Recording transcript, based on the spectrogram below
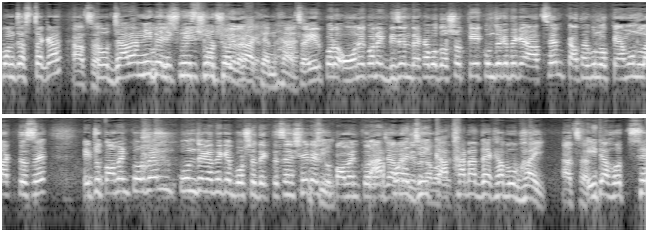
পঞ্চাশ। টাকা। আচ্ছা। তো যারা নিবেন স্ক্রিনশট রাখেন। হ্যাঁ। আচ্ছা এরপরে অনেক অনেক ডিজাইন দেখাবো। দর্শক কে কোন জায়গা থেকে আছেন কথাগুলো কেমন লাগতেছে একটু কমেন্ট করবেন। কোন জায়গা থেকে বসে দেখতেছেন সেটা একটু কমেন্ট করে তারপরে যে কাঁথাটা দেখাবো ভাই আচ্ছা। এটা হচ্ছে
